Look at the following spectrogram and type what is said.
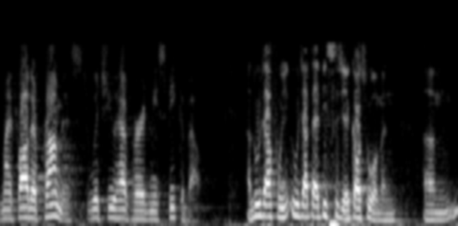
my Father promised, which you have heard me speak about. 啊，路加福音，路加在第四节告诉我们，嗯，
